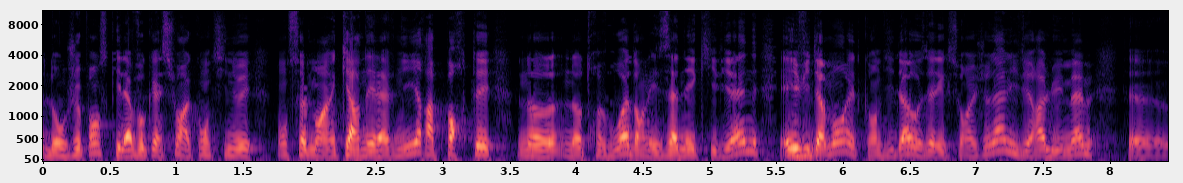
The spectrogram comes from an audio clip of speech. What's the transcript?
donc je pense qu'il a vocation à continuer non seulement à incarner l'avenir, à porter notre voix dans les années qui viennent, et évidemment être candidat aux élections régionales. Il verra lui-même euh,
